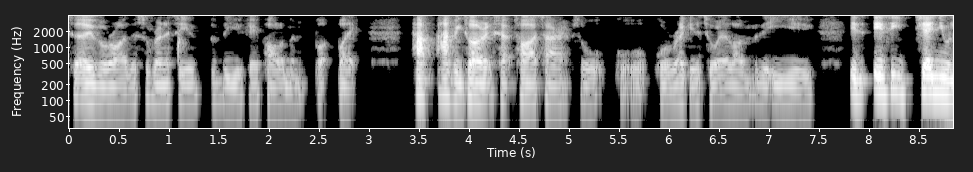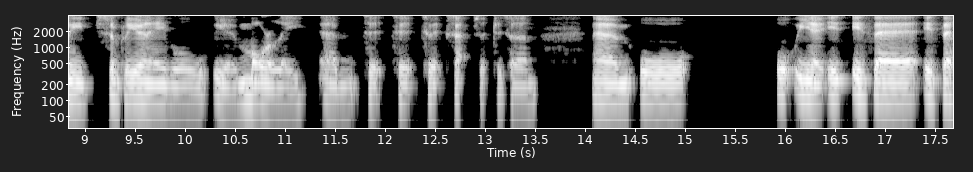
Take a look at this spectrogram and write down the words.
to override the sovereignty of, of the UK Parliament, but like have, having to either accept higher tariffs or, or, or, regulatory alignment with the EU. Is is he genuinely simply unable, you know, morally um, to, to to accept such a term, um, or or you know, is, there is there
